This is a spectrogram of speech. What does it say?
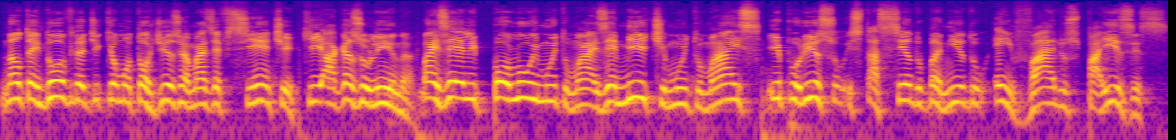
Não tem dúvida de que o motor diesel é mais eficiente que a gasolina, mas ele polui muito mais, emite muito mais e por isso está sendo banido em vários países.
